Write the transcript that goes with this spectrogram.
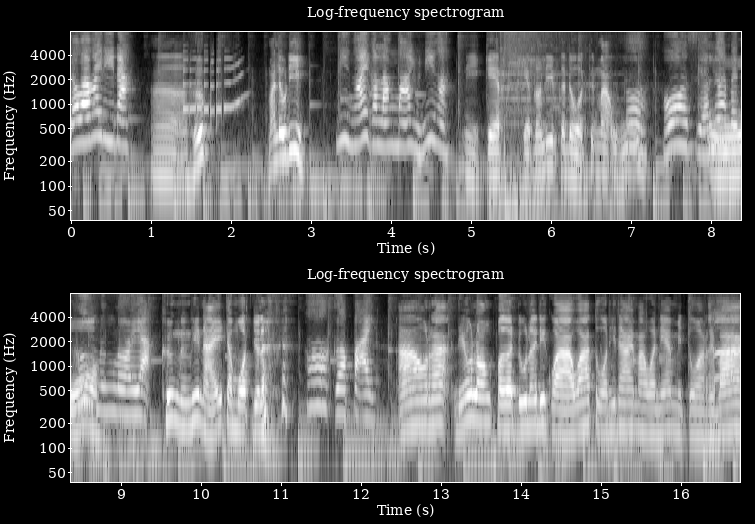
ระวังให้ดีนะ เออฮึบมาเร็วดิ นี่ไงกำลังมาอยู่นี่ไงนี่เก็บเก็บแล้วรีบกระโดดขึ้นมาโอ้โห เออโอ้เสียเลือดไปโอ้ ครึ่งหนึงเลยอะครึ่งหนึ่งที่ไหนจะหมดอยู่แล้ว เออเกือบไป เอาละเดี๋ยวลองเปิดดูเลยดีกว่าว่าตัวที่ได้มาวันนี้มีตัวอะไรบ้าง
